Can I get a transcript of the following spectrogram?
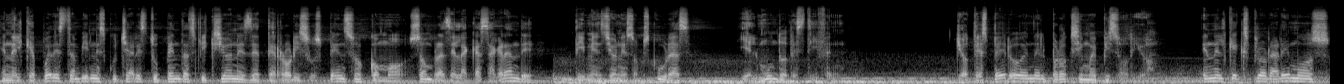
en el que puedes también escuchar estupendas ficciones de terror y suspenso como Sombras de la Casa Grande, Dimensiones Obscuras, y el mundo de Stephen. Yo te espero en el próximo episodio, en el que exploraremos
